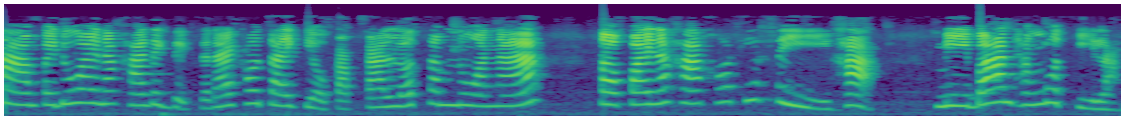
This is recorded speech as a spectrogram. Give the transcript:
ตามไปด้วยนะคะ เด็กๆ จะได้เข้าใจเกี่ยวกับการลดจำนวนนะ ต่อไปนะคะข้อที่ 4 ค่ะ มีบ้านทั้งหมดกี่หลัง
